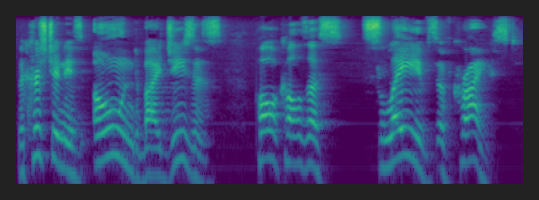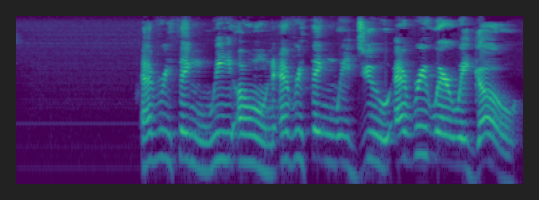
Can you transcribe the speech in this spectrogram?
The Christian is owned by Jesus. Paul calls us slaves of Christ. Everything we own, everything we do, everywhere we go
